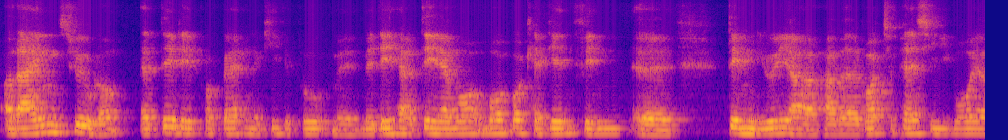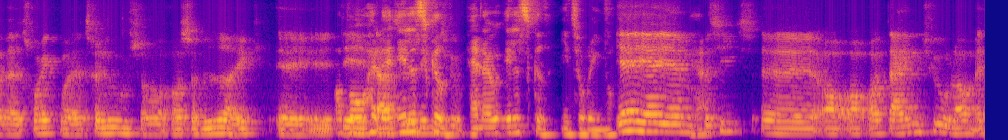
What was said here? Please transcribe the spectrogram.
Og der er ingen tvivl om, at det er det, Pogba han har kigget på med, med det her. Det er, hvor, hvor, hvor kan jeg genfinde øh, det miljø, jeg har været godt tilpas i, hvor jeg har været tryg, hvor jeg trives og, og så videre. Ikke? Øh, og det, hvor han er, er elsket. Han er jo elsket i Torino. Ja, ja, ja, ja. præcis. Øh, og, og, og der er ingen tvivl om, at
